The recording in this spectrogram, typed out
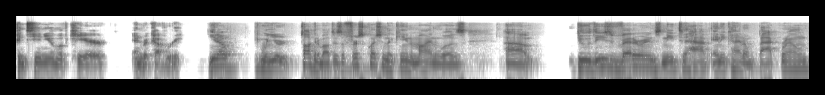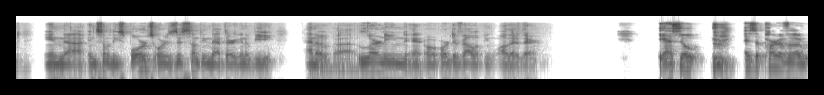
continuum of care and recovery. You know, when you're talking about this, the first question that came to mind was um, do these veterans need to have any kind of background in uh, in some of these sports, or is this something that they're going to be kind of uh, learning or, or, developing while they're there? Yeah, so as a part of a,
